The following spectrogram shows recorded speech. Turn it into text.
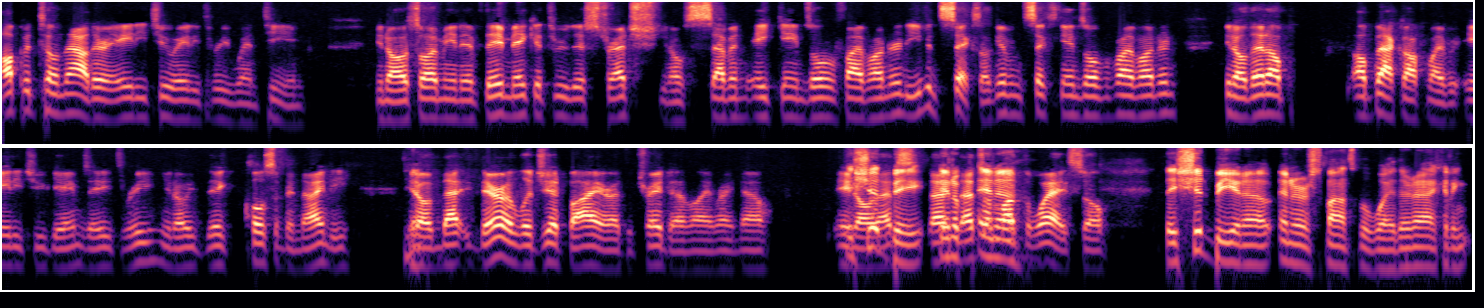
up until now, they're 82, 83 win team. You know, so I mean, if they make it through this stretch, you know, seven, eight games over 500, even six, I'll give them six games over 500. You know, then I'll I'll back off my 82 games, 83. You know, they closer to 90 you know that they're a legit buyer at the trade deadline right now. You they know, should that's, be. That, a, that's a month a, away. So they should be in a in a responsible way. They're not going to.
